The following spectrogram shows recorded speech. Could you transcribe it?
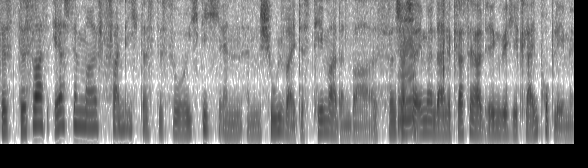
das, das war das erste Mal, fand ich, dass das so richtig ein, ein schulweites Thema dann war. Also sonst hast du Mhm. ja immer in deiner Klasse halt irgendwelche Kleinprobleme.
